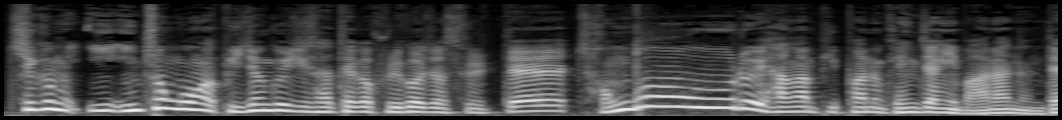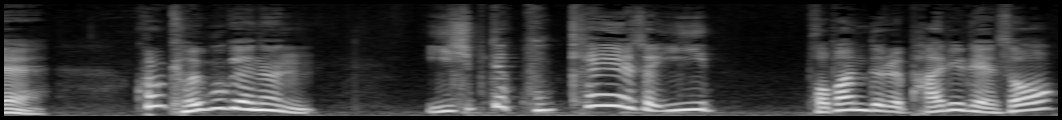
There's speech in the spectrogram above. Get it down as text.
지금 이 인천공항 비정규직 사태가 불거졌을 때 정부를 향한 비판은 굉장히 많았는데 그럼 결국에는 20대 국회에서 이 법안들을 발의를 해서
